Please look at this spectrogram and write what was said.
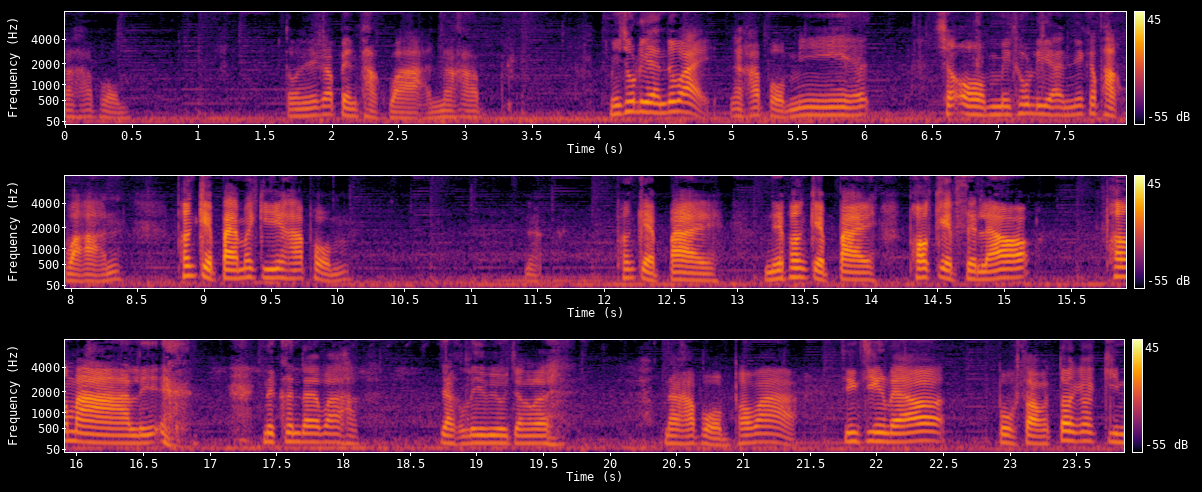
นะครับผม ตรงนี้ก็เป็นผักหวานนะครับ มีทุเรียนด้วยนะครับ ผมมีชะอมมีทุเรียนนี่ก็ผักหวาน เพิ่งเก็บไปเมื่อกี้ครับผม เนี่ยเพิ่งเก็บไปนี่เพิ่งเก็บไป พอเก็บเสร็จแล้ว เพิ่งมารีนึกขึ้นได้ว่าอยากรีวิวจังเลยนะครับผมเพราะว่าจริง ๆ แล้วปลูกสองต้นก็กิน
